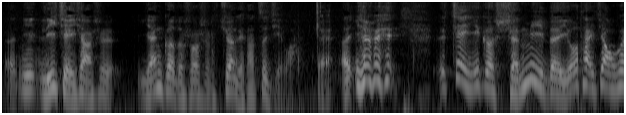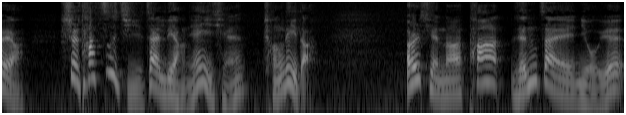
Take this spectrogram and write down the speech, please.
呃，你理解一下，是严格的说，是他捐给他自己了。对，呃，因为这一个神秘的犹太教会啊，是他自己在两年以前成立的，而且呢，他人在纽约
